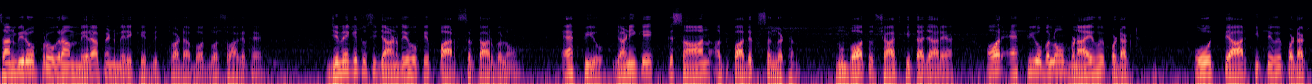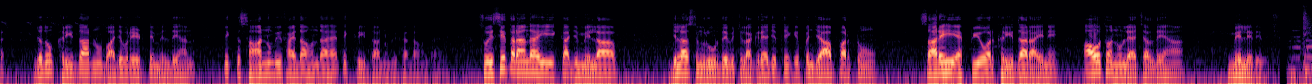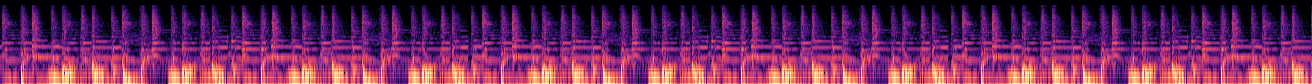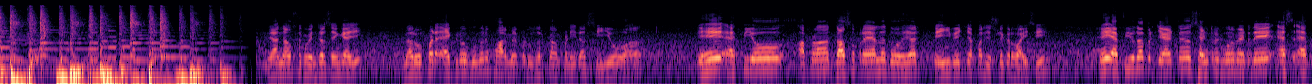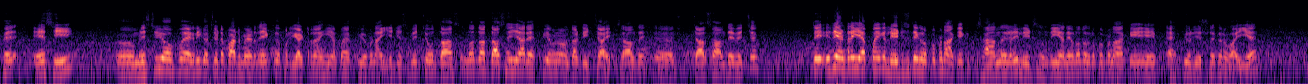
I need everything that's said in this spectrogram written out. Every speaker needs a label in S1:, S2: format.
S1: ਕਿਸਾਨ ਵੀਰੋ, ਪ੍ਰੋਗਰਾਮ ਮੇਰਾ ਪਿੰਡ, ਮੇਰੇ ਖੇਤ ਵਿੱਚ ਤੁਹਾਡਾ ਬਹੁਤ-ਬਹੁਤ ਸਵਾਗਤ ਹੈ। ਜਿਵੇਂ ਕਿ ਤੁਸੀਂ ਜਾਣਦੇ ਹੋ ਕਿ ਭਾਰਤ ਸਰਕਾਰ ਵੱਲੋਂ FPO ਜਾਣੀ ਕਿ ਕਿਸਾਨ ਉਤਪਾਦਕ ਸੰਗਠਨ ਨੂੰ ਬਹੁਤ ਉਤਸ਼ਾਹਿਤ ਕੀਤਾ ਜਾ ਰਿਹਾ ਔਰ FPO ਵੱਲੋਂ ਬਣਾਏ ਹੋਏ ਪ੍ਰੋਡਕਟ, ਉਹ ਤਿਆਰ ਕੀਤੇ ਹੋਏ ਪ੍ਰੋਡਕਟ ਜਦੋਂ ਖਰੀਦਦਾਰ ਨੂੰ ਵਾਜਬ ਰੇਟ ਤੇ ਮਿਲਦੇ ਹਨ, ਤੇ ਕਿਸਾਨ ਨੂੰ ਵੀ ਫਾਇਦਾ ਹੁੰਦਾ ਹੈ ਤੇ ਖਰੀਦਦਾਰ ਨੂੰ ਵੀ ਫਾਇਦਾ ਹੁੰਦਾ ਹੈ। ਸੋ ਇਸੇ ਤਰ੍ਹਾਂ ਦਾ ਹੀ ਇੱਕ ਅੱਜ ਮੇਲਾ ਜ਼ਿਲ੍ਹਾ ਸੰਗਰੂਰ ਦੇ ਵਿੱਚ ਲੱਗ ਰਿਹਾ, ਜਿੱਥੇ ਕਿ ਪੰਜਾਬ ਭਰ ਤੋਂ ਸਾਰੇ ਹੀ ਐਫਪੀਓ ਔਰ ਖਰੀਦਦਾਰ ਆਏ ਨੇ। ਆਓ ਤੁਹਾਨੂੰ ਲੈ ਚੱਲਦੇ ਹਾਂ ਮੇਲੇ ਦੇ ਵਿੱਚ।
S2: ਮੇਰਾ ਨਾਮ ਸੁਖਵਿੰਦਰ ਸਿੰਘ ਹੈ ਜੀ। ਮੈਂ Ropar agro woman farmer producer company ਦਾ ਸੀਈਓ ਹਾਂ। ਇਹ ਐਫਪੀਓ ਆਪਣਾ 10 ਅਪ੍ਰੈਲ 2023 ਵਿੱਚ ਆਪਾਂ ਰਜਿਸਟਰ ਕਰਵਾਈ ਸੀ। ਇਹ ਐਫਪੀਓ ਦਾ ਪ੍ਰੋਜੈਕਟ ਸੈਂਟਰ ਗਵਰਨਮੈਂਟ ਦੇ SFA C. Ministry of agriculture department ਦੇ ਇੱਕ ਪ੍ਰੋਜੈਕਟ ਰਾਹੀਂ ਆਪਾਂ ਐਫਪੀਓ ਬਣਾਈ ਹੈ, ਜਿਸ ਵਿੱਚ ਉਹ 10 ਉਹਨਾਂ ਦਾ 10000 ਐਫਪੀਓ ਬਣਾਉਣ ਦਾ ਟੀਚਾ ਹੈ ਇੱਕ ਸਾਲ ਦੇ 4 ਸਾਲ ਦੇ ਵਿੱਚ। ਤੇ ਇਹਦੇ ਅੰਡਰ ਹੀ ਆਪਾਂ ਇੱਕ ਲੇਡੀਜ਼ ਦੇ ਗਰੁੱਪ ਬਣਾ ਕੇ ਇੱਕ ਕਿਸਾਨ ਜਿਹੜੀ ਲੇਡੀਜ਼ ਹੁੰਦੀਆਂ ਨੇ, ਉਹਨਾਂ ਦਾ ਗਰੁੱਪ ਬਣਾ ਕੇ ਇਹ ਐਫਪੀਓ ਰਜਿਸਟਰ ਕਰਵਾਈ ਹੈ।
